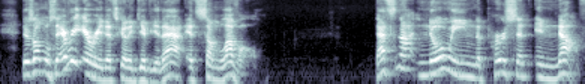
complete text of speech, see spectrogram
there's almost every area that's going to give you that at some level. That's not knowing the person enough.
